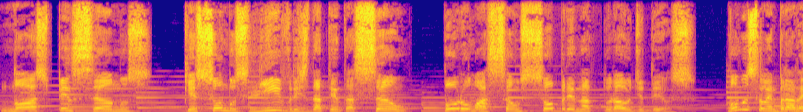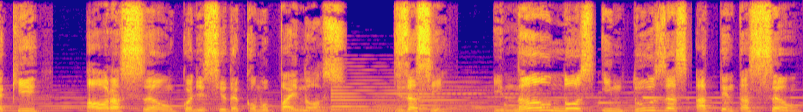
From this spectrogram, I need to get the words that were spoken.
nós pensamos que somos livres da tentação por uma ação sobrenatural de Deus. Vamos lembrar aqui a oração conhecida como Pai Nosso. Diz assim: E não nos induzas à tentação,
